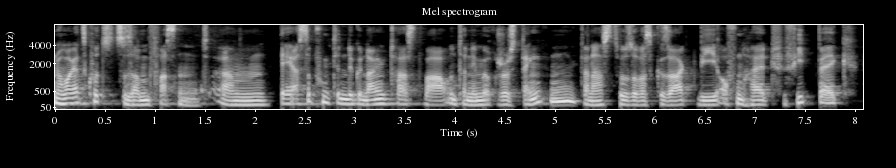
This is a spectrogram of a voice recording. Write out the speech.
Nochmal ganz kurz zusammenfassend. Ähm, der erste Punkt, den du genannt hast, war unternehmerisches Denken. Dann hast du sowas gesagt wie Offenheit für Feedback,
